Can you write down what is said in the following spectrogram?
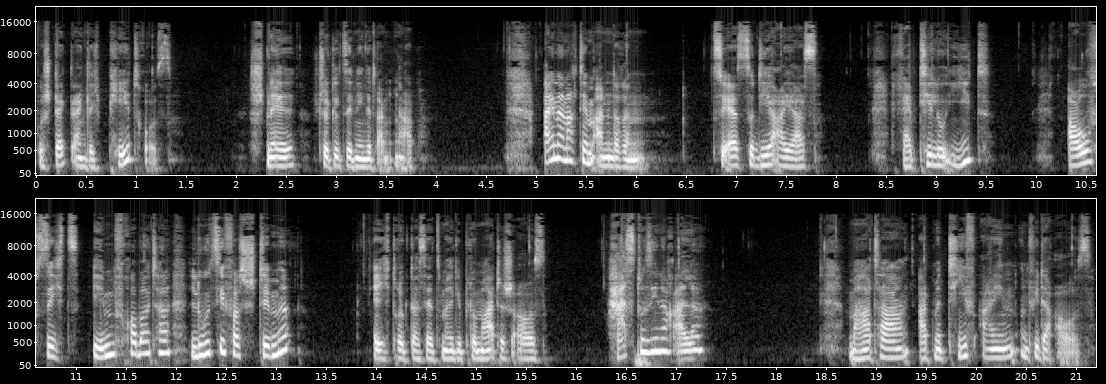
wo steckt eigentlich Petrus? Schnell schüttelt sie den Gedanken ab. Einer nach dem anderen Zuerst zu dir, Ayas. Reptiloid? Aufsichtsimpfroboter? Luzifers Stimme? Ich drück das jetzt mal diplomatisch aus. Hast du sie noch alle? Martha atmet tief ein und wieder aus.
